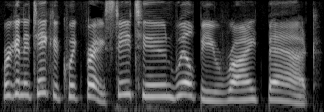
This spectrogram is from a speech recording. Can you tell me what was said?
We're going to take a quick break. Stay tuned. We'll be right back.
